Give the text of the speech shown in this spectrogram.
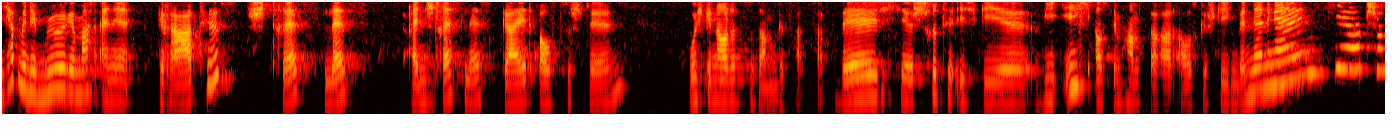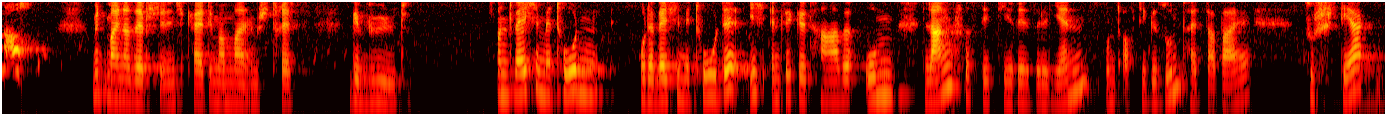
ich habe mir die Mühe gemacht, eine gratis Stressless, einen Stressless Guide aufzustellen, wo ich genau das zusammengefasst habe. Welche Schritte ich gehe, wie ich aus dem Hamsterrad ausgestiegen bin. Denn ich habe schon auch mit meiner Selbstständigkeit immer mal im Stress gewühlt und welche Methoden oder welche Methode ich entwickelt habe, um langfristig die Resilienz und auch die Gesundheit dabei zu stärken.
